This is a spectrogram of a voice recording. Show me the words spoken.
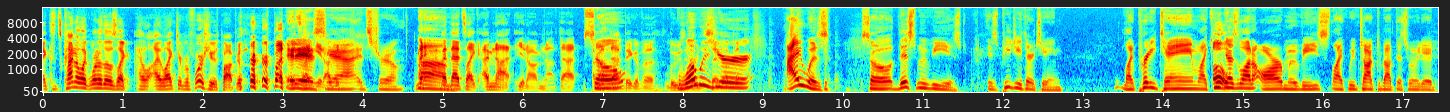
it's kind of like one of those like I, I liked her before she was popular, but it's like, you know, I mean, yeah, it's true. but, but Um, that's like I'm not, you know, I'm not that, I'm not that big of a loser. what was say that, your? I was so this movie is is PG thirteen, like pretty tame. Like he Oh. does a lot of R movies. Like we've talked about this when we did.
